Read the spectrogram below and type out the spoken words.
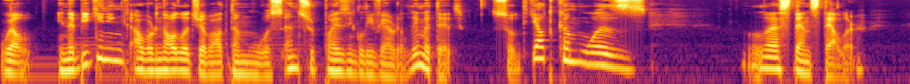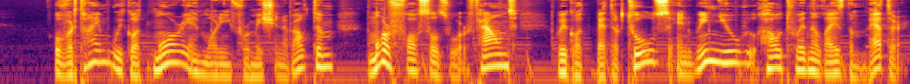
Well, in the beginning our knowledge about them was unsurprisingly very limited, so the outcome was less than stellar. Over time we got more and more information about them, more fossils were found, we got better tools and we knew how to analyze them better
